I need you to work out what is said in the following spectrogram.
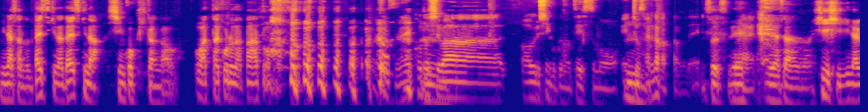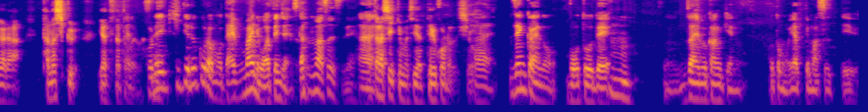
皆さんの大好きな大好きな申告期間が終わった頃だなと。そうですね。今年は、青売申告の提出も延長されなかったので、そうですね。はい皆さん、あのひいひい言いながら楽しくやってたと思います、これ聞いてる頃はもうだいぶ前に終わってんじゃないですか？まあそうですね。はい新しい気持ちでやってる頃でしょう。はい。前回の冒頭でう、ん。財務関係のこともやってますっていう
